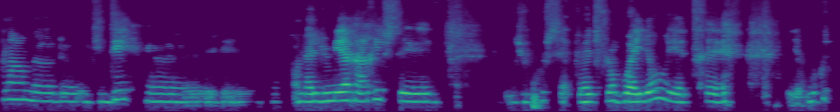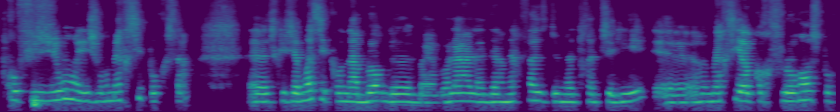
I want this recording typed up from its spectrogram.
plein d'idées. quand la lumière arrive, c'est du coup, ça peut être flamboyant et très... il y a beaucoup de profusion et je vous remercie pour ça. Euh, ce que j'aime, moi, c'est qu'on aborde ben, voilà, la dernière phase de notre atelier. Euh, remercie encore Florence pour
